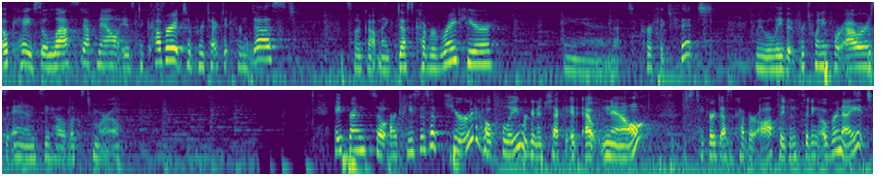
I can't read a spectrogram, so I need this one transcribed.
Okay, so last step now is to cover it to protect it from dust. So I've got my dust cover right here. And that's a perfect fit. We will leave it for 24 hours and see how it looks tomorrow. Hey friends, so our pieces have cured, hopefully. We're gonna check it out now take our dust cover off. They've been sitting overnight.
